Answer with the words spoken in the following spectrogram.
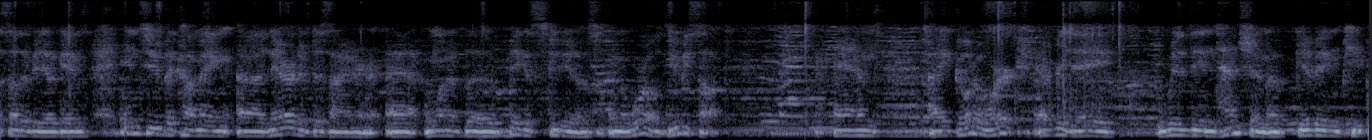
countless other video games into becoming a narrative designer at one of the biggest studios in the world, Ubisoft. And I go to work every day with the intention of giving people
